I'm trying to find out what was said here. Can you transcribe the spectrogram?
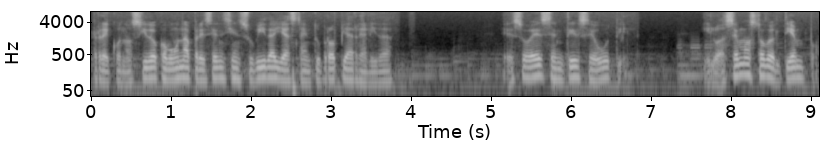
reconocido como una presencia en su vida y hasta en tu propia realidad. Eso es sentirse útil, y lo hacemos todo el tiempo,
